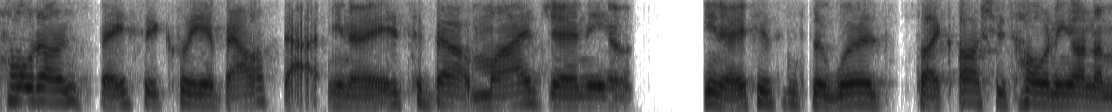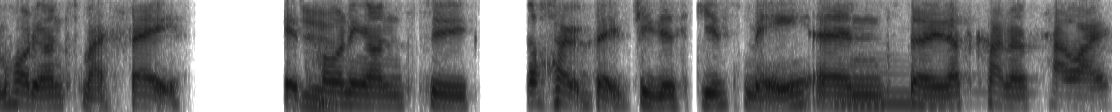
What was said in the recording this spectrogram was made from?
Hold On's basically about that. You know, it's about my journey of, you know, if you listen to the words, it's like, oh, she's holding on, I'm holding on to my faith. It's Yeah. holding on to the hope that Jesus gives me. And mm. so that's kind of how I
